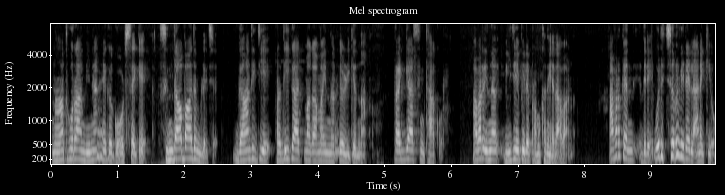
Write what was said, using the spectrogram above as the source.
നാഥുറാം വിനായക ഗോഡ്സെക്ക് സിന്ദാബാദും വിളിച്ച് ഗാന്ധിജിയെ പ്രതീകാത്മകമായി നിറയൊഴിക്കുന്ന പ്രഗ്യാ സിംഗ് ഠാക്കൂർ. അവർ ഇന്ന് ബി ജെ പിയിലെ പ്രമുഖ നേതാവാണ്. അവർക്കെതിരെ ഒരു ചെറുവിരൽ അനക്കിയോ?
